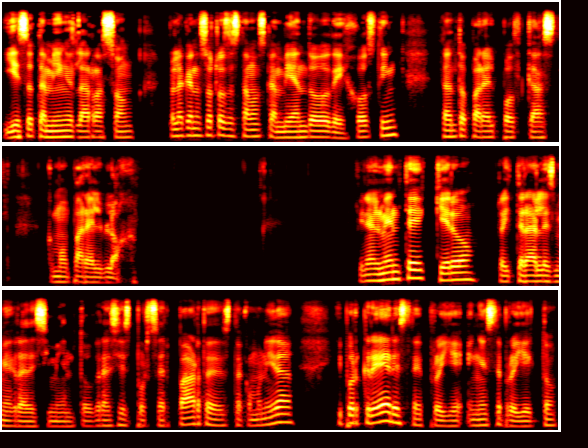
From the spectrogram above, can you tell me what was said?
Y eso también es la razón por la que nosotros estamos cambiando de hosting tanto para el podcast como para el blog. Finalmente, quiero reiterarles mi agradecimiento. Gracias por ser parte de esta comunidad y por creer este en este proyecto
